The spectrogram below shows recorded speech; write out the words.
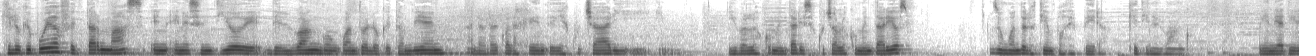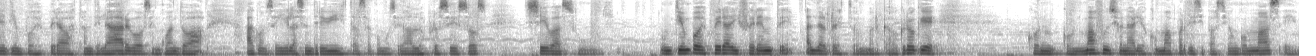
que lo que puede afectar más en, en el sentido de, del banco en cuanto a lo que también, al hablar con la gente y escuchar y ver los comentarios, escuchar los comentarios, es en cuanto a los tiempos de espera que tiene el banco. hoy en día tiene tiempos de espera bastante largos en cuanto a, conseguir las entrevistas, a cómo se dan los procesos, lleva su, un tiempo de espera diferente al del resto del mercado. Creo que con, más funcionarios, con más participación, con más... Eh,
